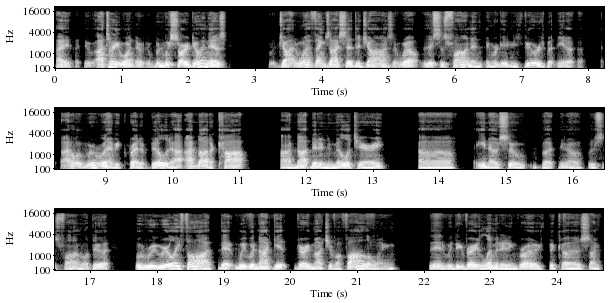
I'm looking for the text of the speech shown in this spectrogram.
I I tell you what, when we started doing this, John, one of the things I said to John, I said, "Well, this is fun, and, and we're getting these viewers, but you know, I don't we don't really have any credibility. I, am not a cop. I've not been in the military, uh, you know. So, but you know, this is fun. We'll do it. We really thought that we would not get very much of a following." That it would be very limited in growth because I'm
